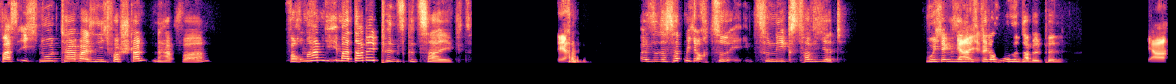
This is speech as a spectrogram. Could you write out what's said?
was ich nur teilweise nicht verstanden habe, war, warum haben die immer Double Pins gezeigt? Ja. Also, das hat mich auch zu, zunächst verwirrt. Wo ich dann gesehen Ja, habe, ich- es geht auch ohne Double Pin. Ja,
